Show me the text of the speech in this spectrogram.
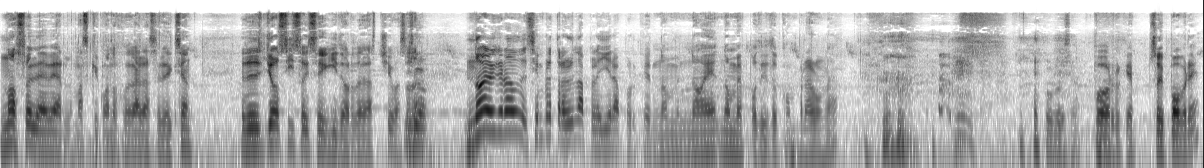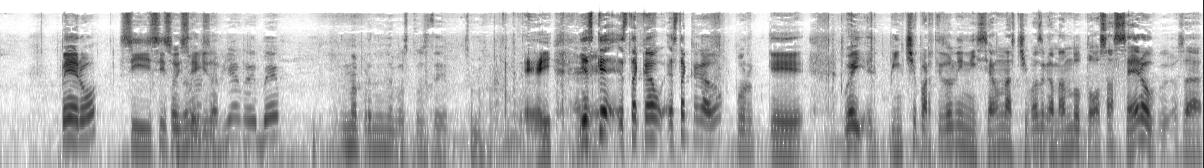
No suele verlo, más que cuando juega la selección. Entonces yo sí soy seguidor de las chivas. O sea, Yo- no al grado de siempre traer una playera porque no, me- no, he, no me he podido comprar una. Pobreza. Porque soy pobre. Pero sí, sí soy no seguidor. Lo sabía, güey. No las cosas de su mejor. Ey, Y es que está, ca- está cagado porque, güey, el pinche partido le iniciaron las chivas ganando 2 a 0, güey. O sea,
